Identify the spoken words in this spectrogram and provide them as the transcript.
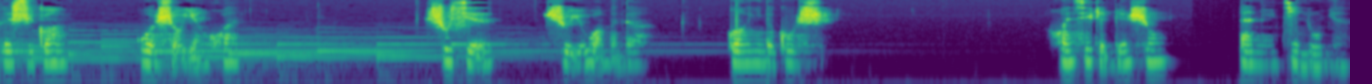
和时光握手言欢，书写。属于我们的光阴的故事。欢喜枕边书，伴你进入眠。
